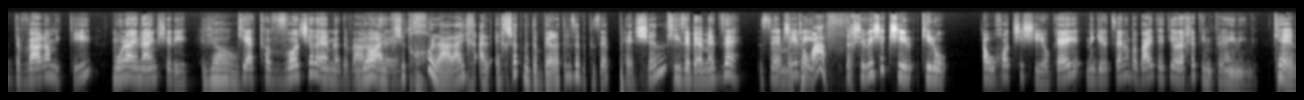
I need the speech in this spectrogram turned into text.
דבר אמיתי מול העיניים שלי. יואו. כי הכבוד שלהם לדבר יואו, הזה, אני פשוט חולה עלייך, על איך שאת מדברת על זה בכזה passion. כי זה באמת זה. זה תקשיבי, מטורף. תחשבי שכאילו, ארוחות שישי, אוקיי? נגיד אצלנו בבית הייתי הולכת עם טריינינג. כן,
